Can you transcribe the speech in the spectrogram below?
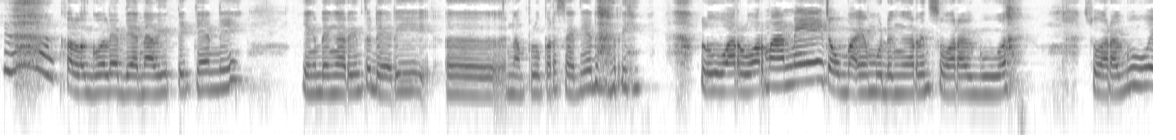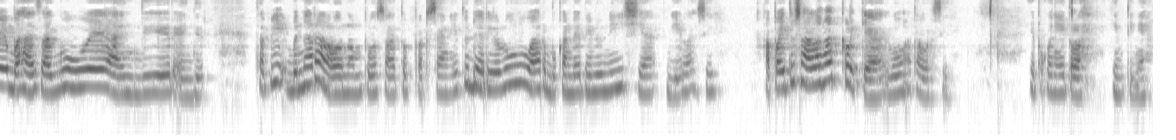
kalau gue lihat di analitiknya nih yang dengerin tuh dari eh, 60 persennya dari luar luar mana? Coba yang mau dengerin suara gue suara gue bahasa gue anjir anjir. Tapi beneran loh 61% itu dari luar bukan dari Indonesia. Gila sih. Apa itu salah ngeklik ya? Gue nggak tahu sih. Ya pokoknya itulah intinya.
